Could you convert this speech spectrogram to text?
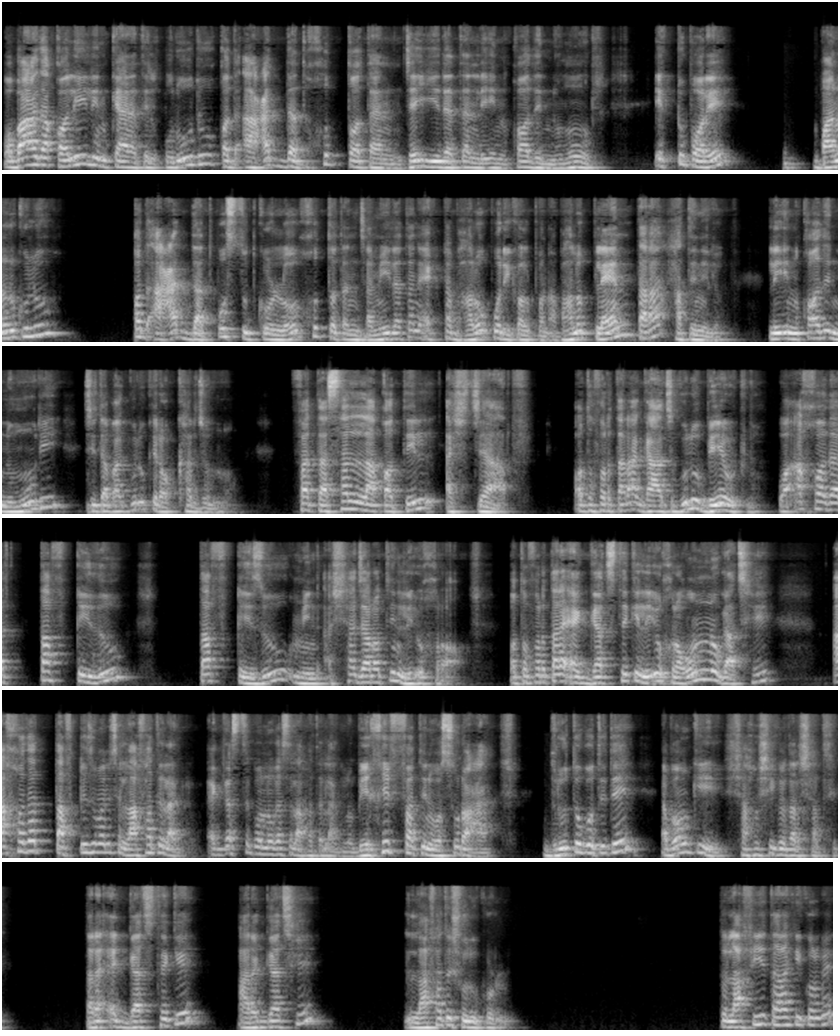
وبعد قليل كانت القرود قد أعدت خطة جيدة لإنقاذ النمور একটু পরে বানরগুলো কদ আআদ্দাত প্রস্তুত করলো খুত্তাতান জামিলাতান একটা ভালো পরিকল্পনা ভালো প্ল্যান তারা হাতে নিল লিইনকাদিন নুমুরি চিতাবাঘগুলোকে রক্ষার জন্য ফাতাসাল্লাকাতিল আশজার অতঃপর তারা গাছগুলো বেয়ে উঠল ওয়া আখাদাত তাফকিজু তাফকিজু মিন শাজারাতিন লিউখরা। অতঃপর তারা এক গাছ থেকে লিউখরা অন্য গাছে আখাদাত তাফকিজু মানে হচ্ছে লাফাতে লাগল। এক গাছ থেকে অন্য গাছে লাফাতে লাগল। বিখিফাতিন ওয়া সুরআ। দ্রুত গতিতে এবং কি? সাহসিকতার সাথে। তারা এক গাছ থেকে আরেক গাছে লাফাতে শুরু করল। তো লাফিয়ে তারা কি করবে?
